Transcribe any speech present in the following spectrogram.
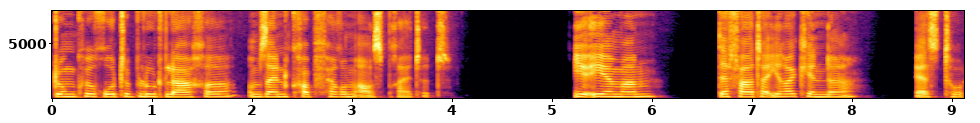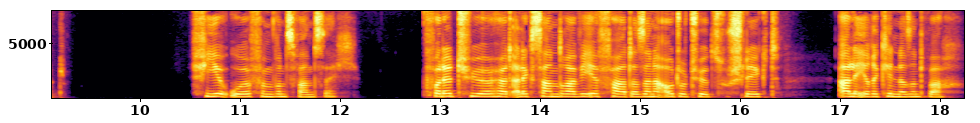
dunkelrote Blutlache um seinen Kopf herum ausbreitet. Ihr Ehemann, der Vater ihrer Kinder, er ist tot. 4.25 Uhr. Vor der Tür hört Alexandra, wie ihr Vater seine Autotür zuschlägt. Alle ihre Kinder sind wach.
